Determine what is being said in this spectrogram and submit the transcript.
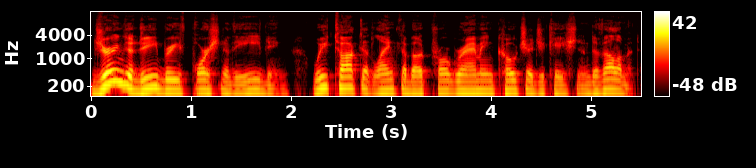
During the debrief portion of the evening, we talked at length about programming, coach education, and development.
